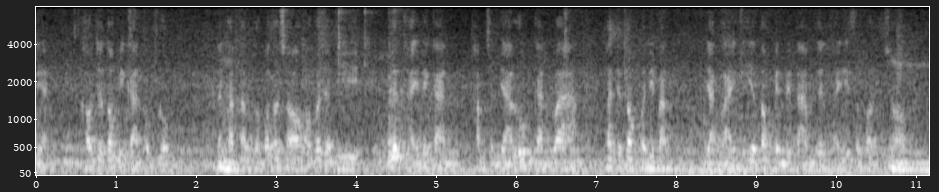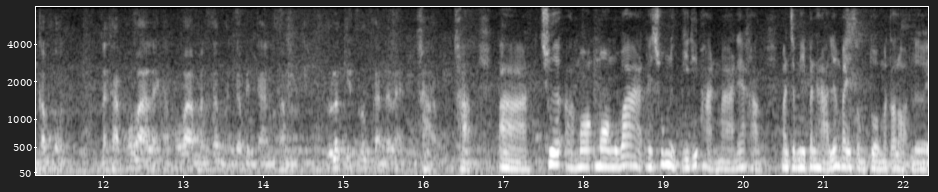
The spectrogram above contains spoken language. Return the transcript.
เนี่ยเขาจะต้องมีการอบรมนะครับทางสปสชเขาก็จะมีเงื่อนไขในการทำสัญญาร่วมกันว่าท่านจะต้องปฏิบัติอย่างไรที่จะต้องเป็นไปตามเงื่อนไขที่สปสชอืมกำหนด นะครับ เพราะว่าอะไรครับ เพราะว่ามันก็เหมือนกับเป็นการทำธุรกิจร่วมกันนั่นแหละครับครับอ่าเชื่ออามองมองว่าในช่วงหนึ่งปีที่ผ่านมาเนี่ยครับมันจะมีปัญหาเรื่องใบส่งตัวมาตลอดเลย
